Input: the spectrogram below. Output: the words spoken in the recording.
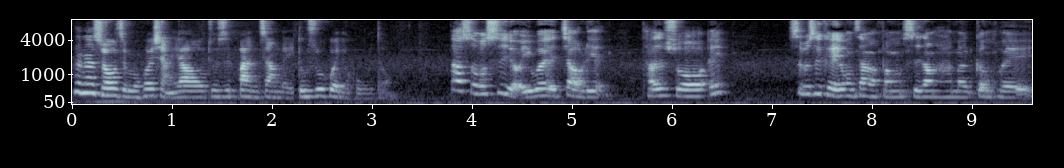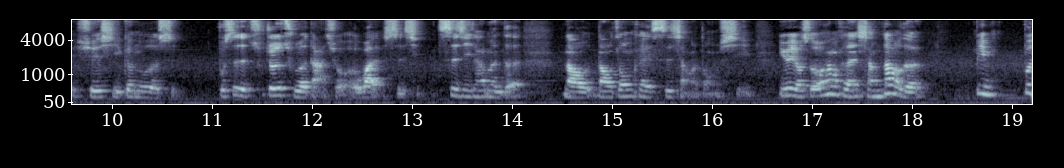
那那时候怎么会想要就是办这样的读书会的活动？那时候是有一位教练，他是说，哎、欸。是不是可以用这样的方式让他们更会学习更多的事？不是，就是除了打球额外的事情，刺激他们的脑脑中可以思想的东西。因为有时候他们可能想到的并不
